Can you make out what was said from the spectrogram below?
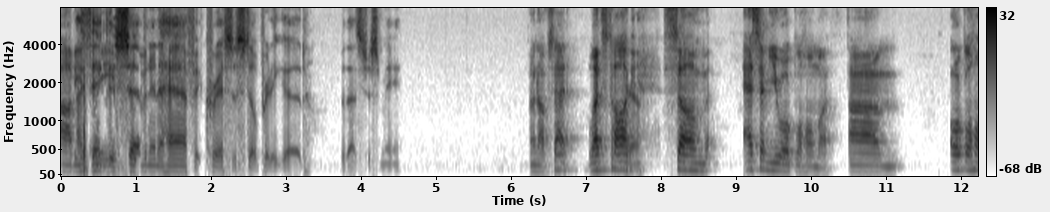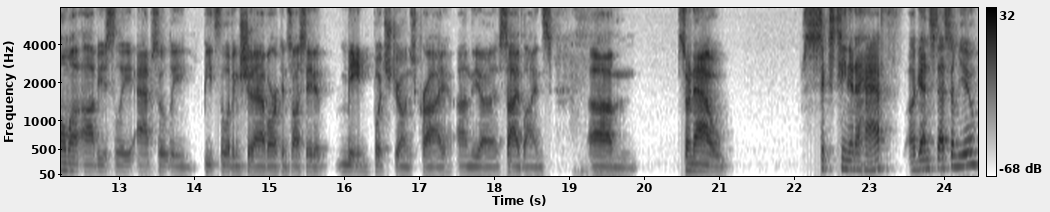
Obviously, I think this seven and a half at Circa is still pretty good, but that's just me. enough said. Let's talk yeah. some SMU Oklahoma. Um, Oklahoma obviously absolutely beats the living shit out of Arkansas State. It made Butch Jones cry on the uh, sidelines. Um, so now 16 and a half against SMU.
